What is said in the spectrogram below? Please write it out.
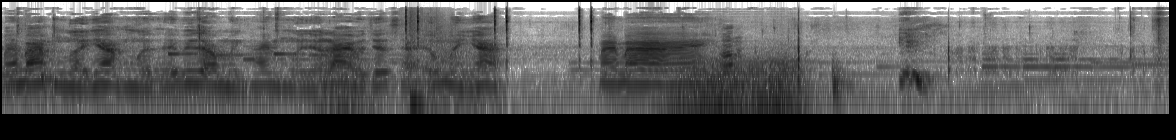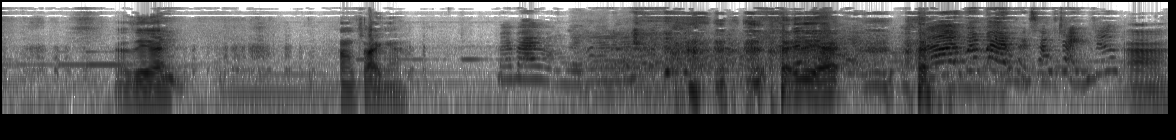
bye bye mọi người nha. Mọi người thấy video mình hay mọi người nhớ like và chia sẻ với mình nha. Bye bye. Con cái gì đấy? Không sảnh à? Bye bye mọi người nha. Cái gì đấy? À, Bye bye phải xong chảnh chứ. À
